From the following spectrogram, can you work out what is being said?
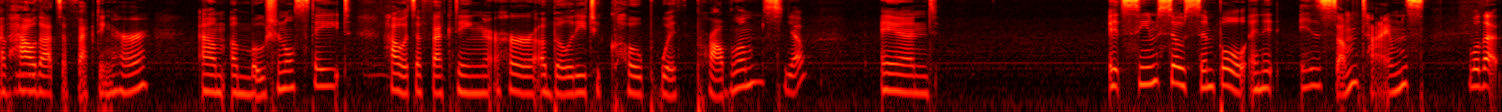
of how Mhm. that's affecting her um, emotional state, how it's affecting her ability to cope with problems. Yep. And it seems so simple, and it is sometimes. Well, that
